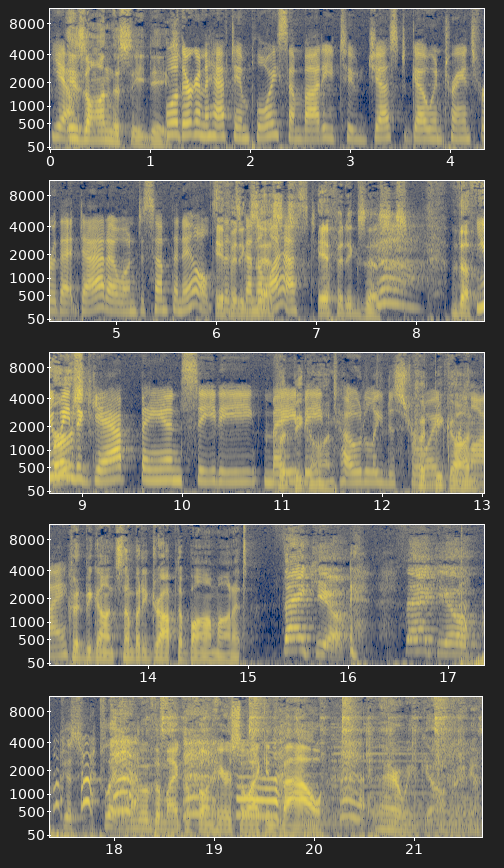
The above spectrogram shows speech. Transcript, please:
Yeah. is on the CDs. well, they're going to have to employ somebody to just go and transfer that data onto something else if that's going to last. if it exists, the You mean the Gap Band CD may be be, totally destroyed could be for gone. life? Could be gone. Somebody dropped a bomb on it. Thank you. Thank you. Just let me move the microphone here so I can bow. There we go. Very good.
